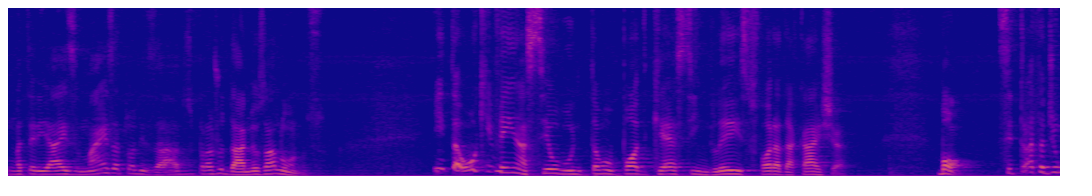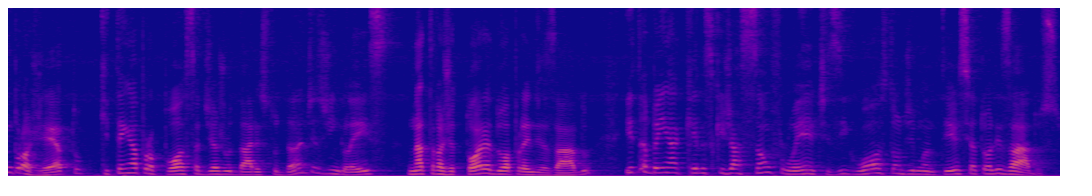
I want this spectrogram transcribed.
materiais mais atualizados para ajudar meus alunos. Então, o que vem a ser o, então, o podcast Inglês Fora da Caixa? Bom, se trata de um projeto que tem a proposta de ajudar estudantes de inglês na trajetória do aprendizado e também aqueles que já são fluentes e gostam de manter-se atualizados.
